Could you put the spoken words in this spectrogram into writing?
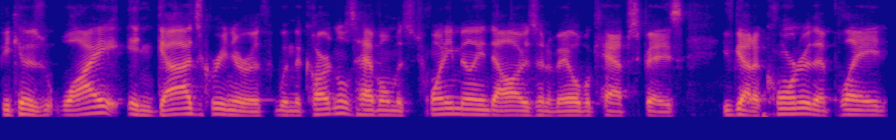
because why in God's green earth when the Cardinals have almost twenty million dollars in available cap space, you've got a corner that played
